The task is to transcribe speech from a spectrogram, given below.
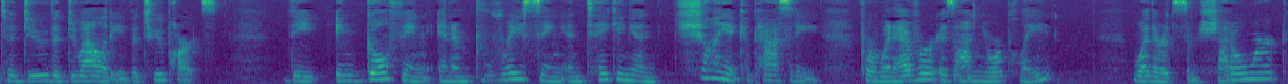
to do the duality, the two parts the engulfing and embracing and taking in giant capacity for whatever is on your plate, whether it's some shadow work,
